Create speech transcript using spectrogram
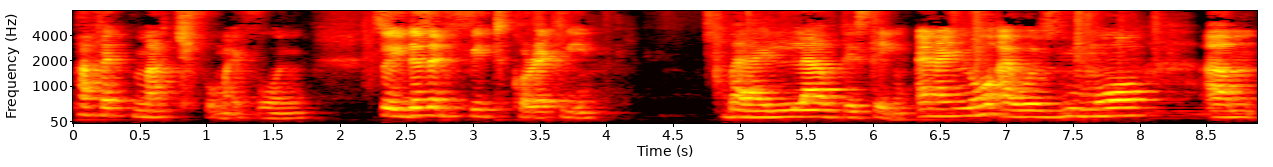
perfect match for my phone. So it doesn't fit correctly. But I love this thing. And I know I was more um,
